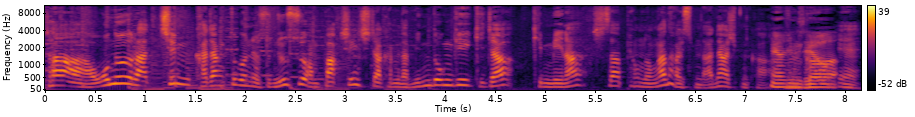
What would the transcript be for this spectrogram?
자 오늘 아침 가장 뜨거운 뉴스 뉴스 unboxing 시작합니다. 민동기 기자 김민아 시사평론가 나와 있습니다. 안녕하십니까? 안녕하십니까? 예.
